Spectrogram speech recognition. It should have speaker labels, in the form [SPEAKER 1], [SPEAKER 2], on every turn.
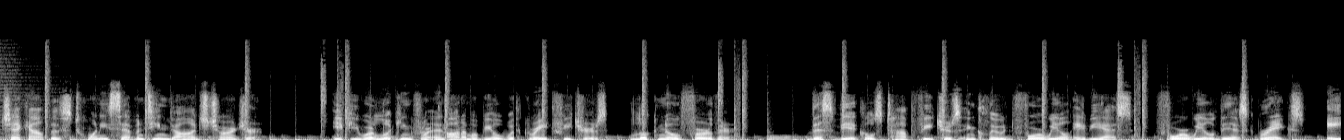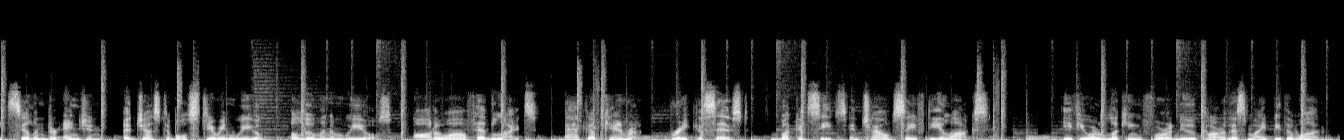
[SPEAKER 1] Check out this 2017 Dodge Charger. If you are looking for an automobile with great features, look no further. This vehicle's top features include 4-wheel ABS, 4-wheel disc brakes, 8-cylinder engine, adjustable steering wheel, aluminum wheels, auto-off headlights, backup camera, brake assist, bucket seats and child safety locks. If you are looking for a new car this might be the one.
